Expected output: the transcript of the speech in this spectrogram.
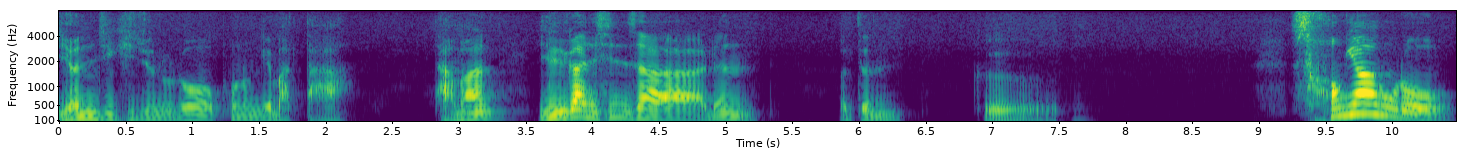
연지 기준으로 보는 게 맞다. 다만 일간신살은 어떤 그 성향으로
